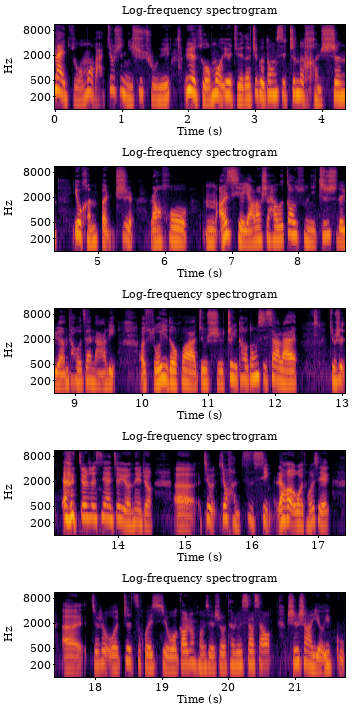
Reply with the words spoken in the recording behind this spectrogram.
耐琢磨吧，就是你是处于越琢磨越觉得这个东西真的很深又很本质，然后嗯，而且杨老师还会告诉你知识的源头在哪里，呃，所以的话就是这一套东西下来，就是 就是现在就有那种呃，就就很自信。然后我同学呃，就是我这次回去，我高中同学说，他说潇潇身上有一股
